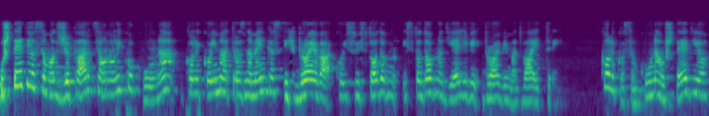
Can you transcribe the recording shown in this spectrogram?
Uštedio sam od džeparca onoliko kuna koliko ima troznamenkastih brojeva koji su istodobno, istodobno dijeljivi brojevima 2 i 3. Koliko sam kuna uštedio,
